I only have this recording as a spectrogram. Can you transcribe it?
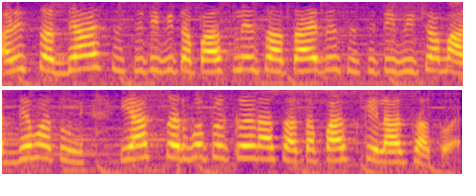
आणि सध्या सीसीटीव्ही तपासले जात आहेत सीसीटीव्हीच्या माध्यमातून या सर्व प्रकरणाचा तपास केला जातोय.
